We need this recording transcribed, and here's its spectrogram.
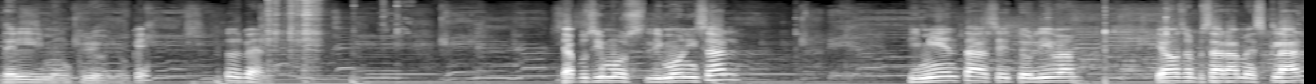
del limón criollo, ¿ok? Entonces, vean. Ya pusimos limón y sal, pimienta, aceite de oliva. Y vamos a empezar a mezclar.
